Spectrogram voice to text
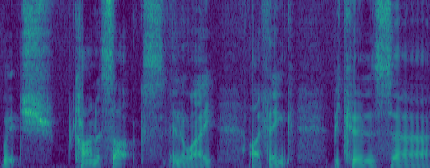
which kind of sucks in a way, I think, because uh,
